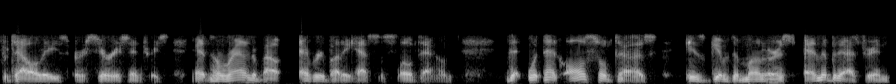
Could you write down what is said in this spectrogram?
fatalities, or serious injuries. And the roundabout, everybody has to slow down. That what that also does is give the motorist and the pedestrian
